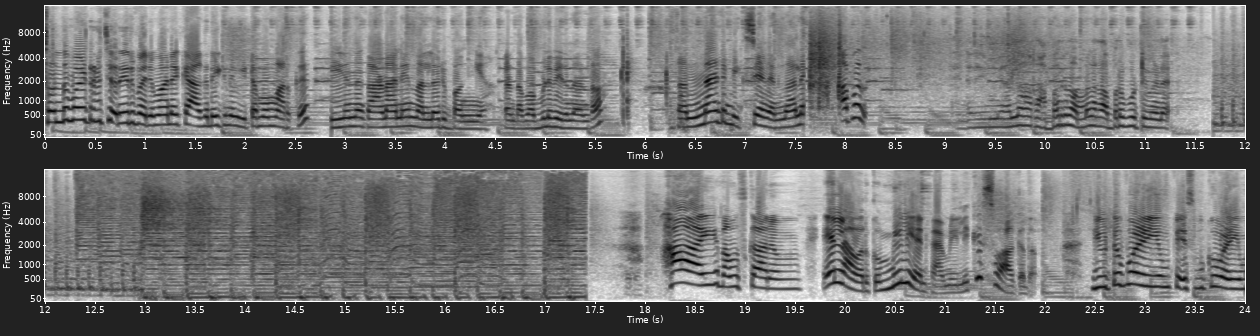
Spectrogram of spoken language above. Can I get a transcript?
സ്വന്തമായിട്ടൊരു ചെറിയൊരു വരുമാനമൊക്കെ ആഗ്രഹിക്കുന്ന വീട്ടമ്മമാർക്ക് ഇതിൽ നിന്ന് കാണാനേ നല്ലൊരു ഭംഗിയാ. കണ്ടോ ബബിൾ വരുന്നുണ്ടോ? നന്നായിട്ട് മിക്സ് ചെയ്യണം. എന്നാലേ അപ്പൊ എന്റെ ഞാൻ റബ്ബർ നമ്മളെ റബ്ബർ പൊട്ടി വീണേ. ഹായ് നമസ്കാരം. എല്ലാവർക്കും മിലിയൻ ഫാമിലിയിലേക്ക് സ്വാഗതം. യൂട്യൂബ് വഴിയും ഫേസ്ബുക്ക് വഴിയും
